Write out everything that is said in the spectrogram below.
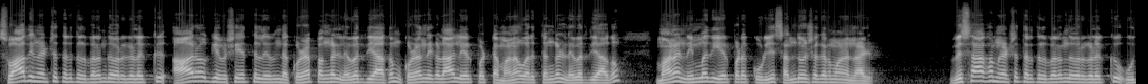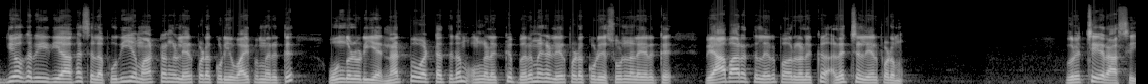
சுவாதி நட்சத்திரத்தில் பிறந்தவர்களுக்கு ஆரோக்கிய விஷயத்தில் இருந்த குழப்பங்கள் நிவர்த்தியாகும். குழந்தைகளால் ஏற்பட்ட மன வருத்தங்கள் நிவர்த்தியாகும். மன நிம்மதி ஏற்படக்கூடிய சந்தோஷகரமான நாள். விசாகம் நட்சத்திரத்தில் பிறந்தவர்களுக்கு உத்தியோக ரீதியாக சில புதிய மாற்றங்கள் ஏற்படக்கூடிய வாய்ப்பும் இருக்குது உங்களுடைய நட்பு வட்டத்திலும் உங்களுக்கு பெருமைகள் ஏற்படக்கூடிய சூழ்நிலை இருக்குது வியாபாரத்தில் இருப்பவர்களுக்கு அலைச்சல் ஏற்படும். விருச்சிக ராசி.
